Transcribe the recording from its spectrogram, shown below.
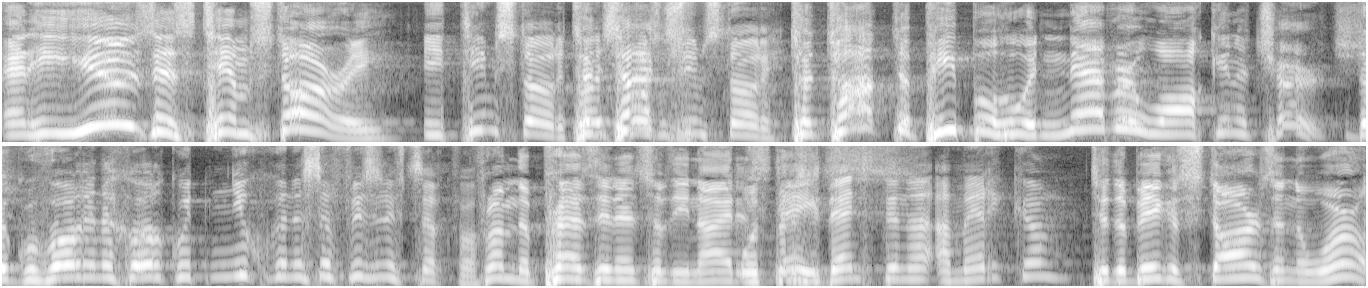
And he uses Tim Storey, Tim Storey to, touch, Tim Storey. to talk to people who would never walk in a church. From the presidents of the United States to the biggest stars in the world.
